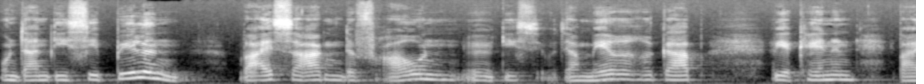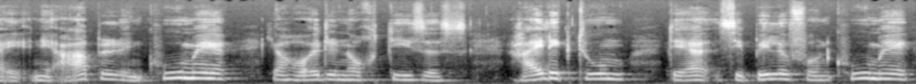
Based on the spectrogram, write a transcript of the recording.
Und dann die Sibyllen, weissagende Frauen, äh, die es ja mehrere gab. Wir kennen bei Neapel in Cumae ja heute noch dieses Heiligtum der Sibylle von Cumae,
